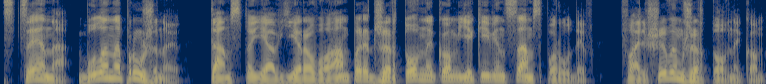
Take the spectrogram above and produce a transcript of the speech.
Сцена була напруженою. Там стояв Єровоам перед жертовником, який він сам спорудив, фальшивим жертовником,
